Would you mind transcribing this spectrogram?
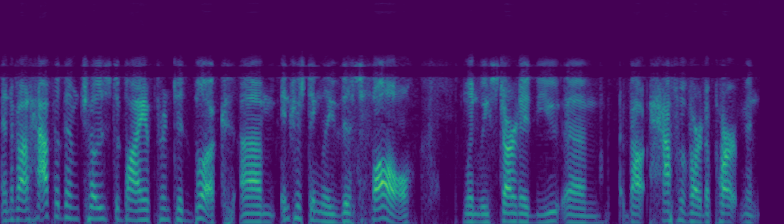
and about half of them chose to buy a printed book. Um, interestingly, this fall, when we started, um, about half of our department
